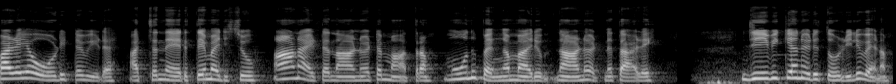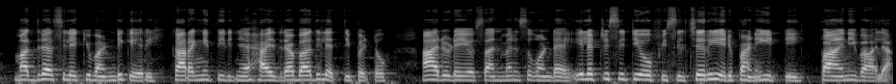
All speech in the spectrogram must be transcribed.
പഴയ ഓടിട്ട വീട്. അച്ഛൻ നേരത്തെ മരിച്ചു. ആണായിട്ട് നാണുവേട്ടൻ മാത്രം. മൂന്ന് പെങ്ങന്മാരും നാണുവേട്ടന് താഴെ. ജീവിക്കാൻ ഒരു തൊഴിൽ വേണം. മദ്രാസിലേക്ക് വണ്ടി കയറി കറങ്ങിത്തിരിഞ്ഞ് ഹൈദരാബാദിൽ എത്തിപ്പെട്ടു. ആരുടെയോ സന്മനസ്സുകൊണ്ട് ഇലക്ട്രിസിറ്റി ഓഫീസിൽ ചെറിയൊരു പണി കിട്ടി. പാനിവാല.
